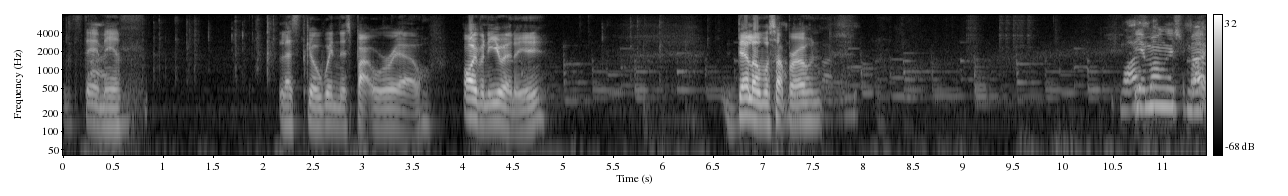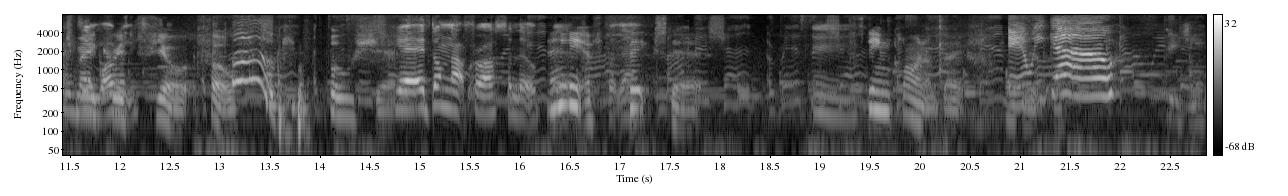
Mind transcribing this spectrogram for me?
Let's do it, man. Let's go win this battle royale. Ivan, are you in? Are you? Dylan, what's up, bro? Why The Among Us if I was in, why matchmaker is wouldn't fuel, full. Fucking bullshit. Yeah, it done that for us a little They need bit. to but then- fix it. Mm. Steam client update. Here we go.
